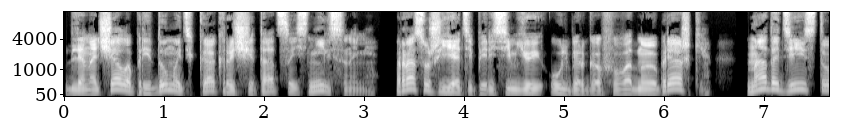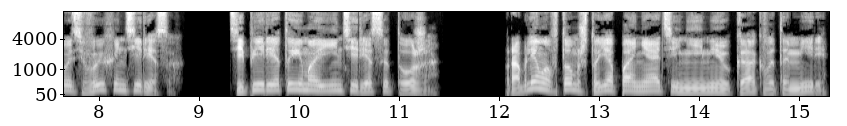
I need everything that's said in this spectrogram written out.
Для начала придумать, как рассчитаться с Нильсонами. Раз уж я теперь семьей Ульбергов в одной упряжке, надо действовать в их интересах. Теперь это и мои интересы тоже. Проблема в том, что я понятия не имею, как в этом мире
